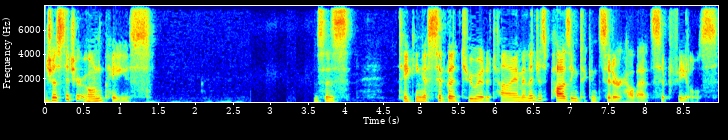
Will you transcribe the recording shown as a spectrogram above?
Just at your own pace. This is taking a sip or two at a time and then just pausing to consider how that sip feels.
